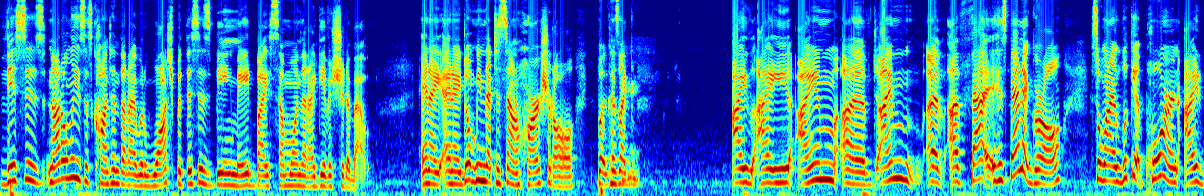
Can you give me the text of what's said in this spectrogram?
this is not only is this content that I would watch, but this is being made by someone that I give a shit about. And I and I don't mean that to sound harsh at all, but because like. I I I'm a I'm a, a fat Hispanic girl, so when I look at porn, I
